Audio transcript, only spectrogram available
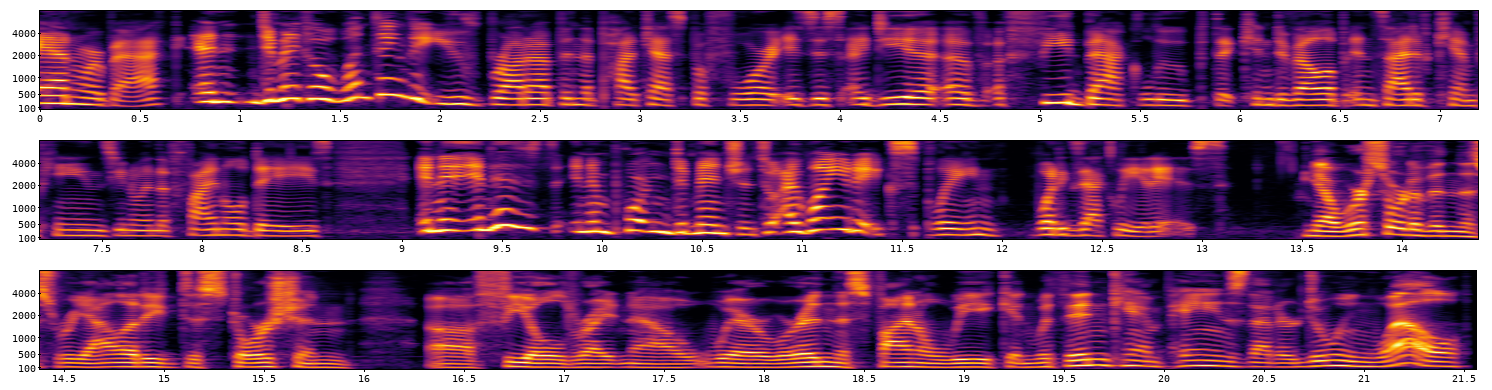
And we're back. And Domenico, one thing that you've brought up in the podcast before is this idea of a feedback loop that can develop inside of campaigns, you know, in the final days. And it, it is an important dimension. So I want you to explain what exactly it is. Yeah, we're sort of in this reality distortion uh, field right now where we're in this final week and within campaigns that are doing well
